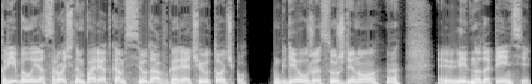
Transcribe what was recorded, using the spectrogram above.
прибыл я срочным порядком сюда, в горячую точку, где уже суждено, ха, видно, до пенсии.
